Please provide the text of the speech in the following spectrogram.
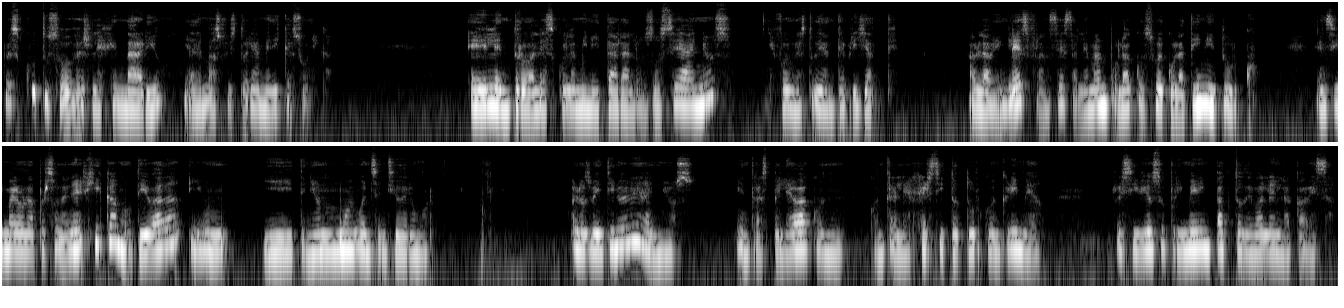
Pues Kutuzov es legendario y además su historia médica es única. Él entró a la escuela militar a los 12 años y fue un estudiante brillante. Hablaba inglés, francés, alemán, polaco, sueco, latín y turco. Encima era una persona enérgica, motivada y, y tenía un muy buen sentido del humor. A los 29 años, mientras peleaba contra el ejército turco en Crimea, recibió su primer impacto de bala en la cabeza.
